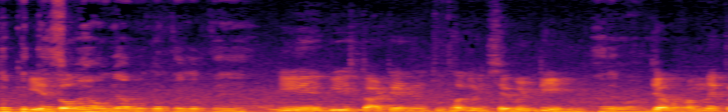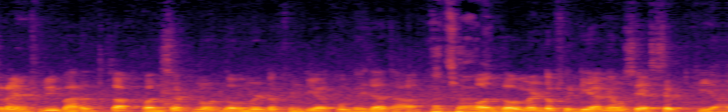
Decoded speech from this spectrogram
मतलब ये तो समय हो गया आपको करते करते ये? ये वी स्टार्टेड इन 2017 जब हमने क्राइम फ्री भारत का concept note government of India को भेजा था अच्छा और गवर्नमेंट ऑफ़ इंडिया ने उसे एक्सेप्ट किया।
